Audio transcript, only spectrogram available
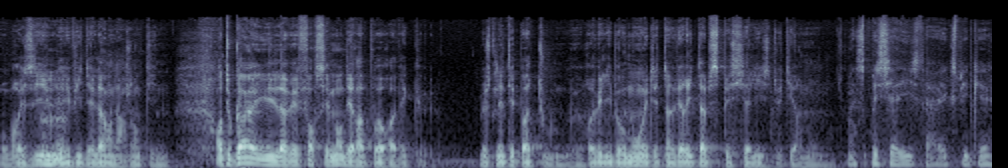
au Brésil et Videla en Argentine. En tout cas, il avait forcément des rapports avec eux. Mais ce n'était pas tout. Révélé Beaumont était un véritable spécialiste du tiers-monde. Un spécialiste à expliquer.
